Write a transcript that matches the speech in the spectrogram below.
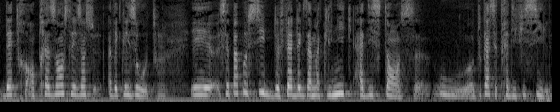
d'être en présence les uns avec les autres. Mmh. Et c'est pas possible de faire de l'examen clinique à distance, ou en tout cas c'est très difficile.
